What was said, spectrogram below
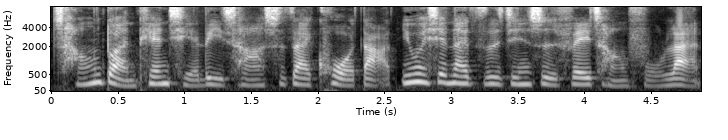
长短天期的利差是在扩大，因为现在资金是非常腐烂。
